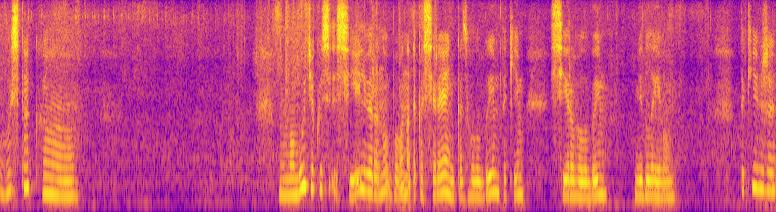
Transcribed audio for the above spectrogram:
Ось така. Ну, мабуть, якось сільвер, ну, бо вона така сіренька з голубим, таким сіро-голубим відливом. Такий вже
